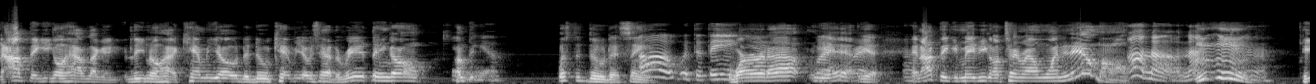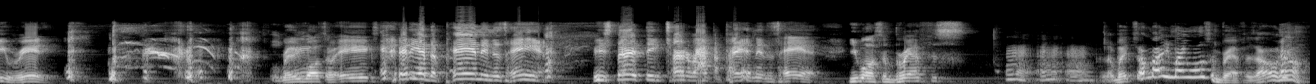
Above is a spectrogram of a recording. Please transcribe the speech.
I think he gonna have like a you know how cameo the dude cameos had the red thing on. I'm th- Cameo. what's the dude that sing Oh, with the thing. Word yeah. Up? Right, yeah, right. yeah. And I think maybe he gonna turn around one of them on. Oh no, not. Mm-mm. He ready. You Really ready? want some eggs? And he had the pan in his hand. He started thing turn around the pan in his hand. You want some breakfast? Mm-mm-mm. But somebody might want some breakfast. I don't know.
